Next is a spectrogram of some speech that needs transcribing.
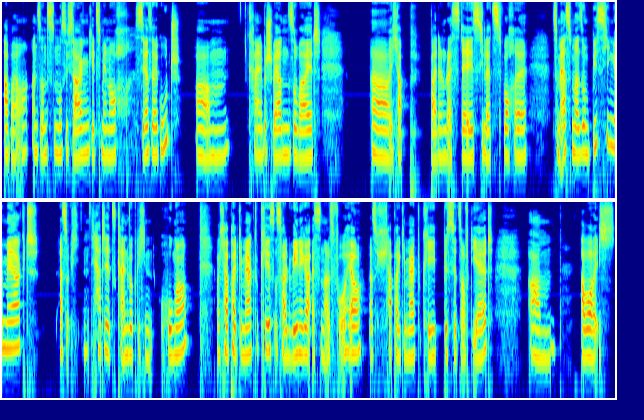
aber ansonsten muss ich sagen, geht's mir noch sehr, sehr gut. Ähm, keine Beschwerden soweit. Äh, ich habe bei den Rest Days die letzte Woche zum ersten Mal so ein bisschen gemerkt, also ich, ich hatte jetzt keinen wirklichen Hunger, aber ich habe halt gemerkt, okay, es ist halt weniger Essen als vorher. Also ich habe halt gemerkt, okay, bis jetzt auf Diät. Ähm, aber ich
